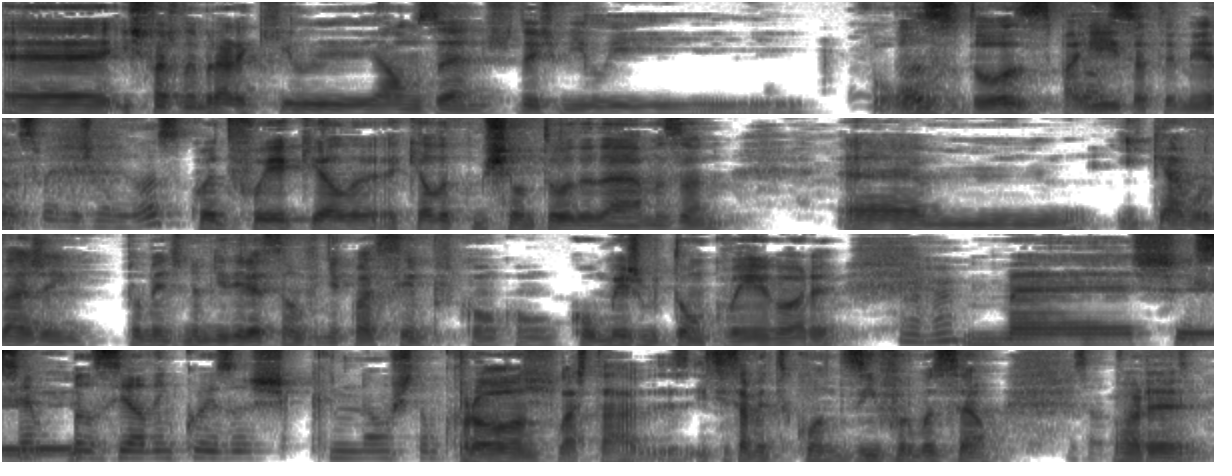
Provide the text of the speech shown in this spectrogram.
Uh, eh, isto faz lembrar aquilo há uns anos, 2000 e 11, 12, para aí, exatamente. 12 foi em 2012. Quando foi aquela, aquela comissão toda da Amazon. Um, e que a abordagem, pelo menos na minha direção, vinha quase sempre com, com, com o mesmo tom que vem agora, uhum. mas e sempre eh, baseado em coisas que não estão corretas. Pronto, lá está, essencialmente com desinformação. Exatamente. Ora,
